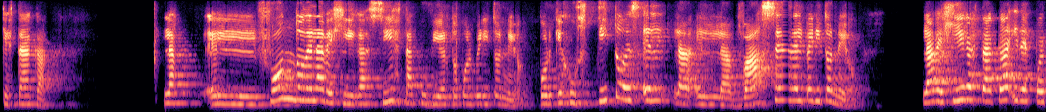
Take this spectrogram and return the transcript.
que está acá. El fondo de la vejiga sí está cubierto por peritoneo, porque justito es la, base del peritoneo. La vejiga está acá y después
